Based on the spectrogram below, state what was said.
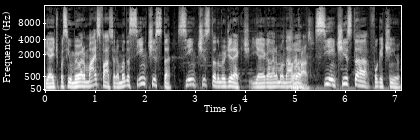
E aí, tipo assim, o meu era mais fácil. Era manda cientista, cientista no meu direct. E aí a galera é mandava fácil. cientista, foguetinho.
